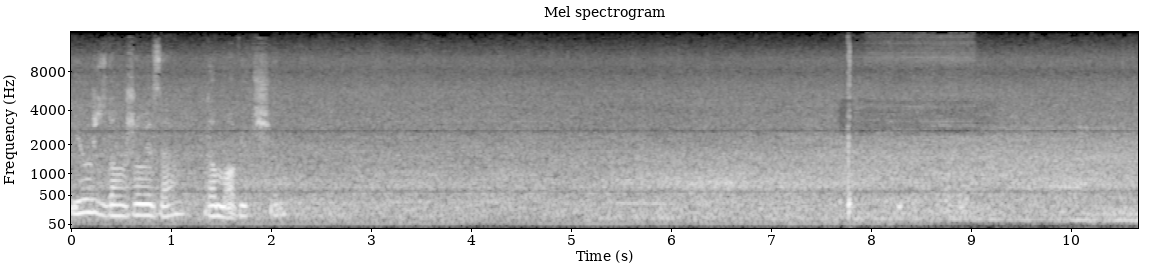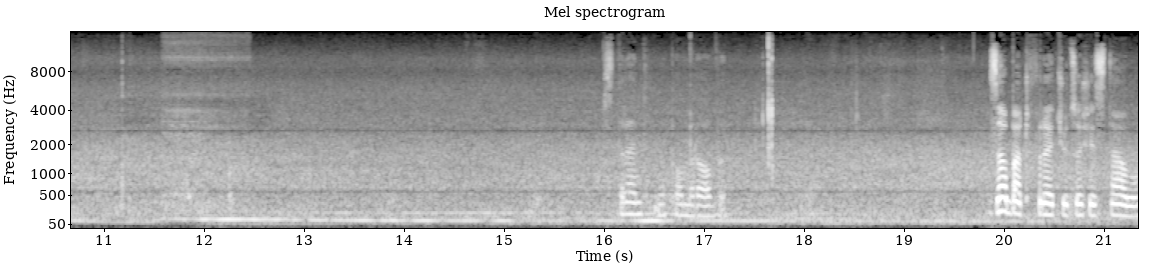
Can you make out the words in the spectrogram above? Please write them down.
Już zdążyły zadomowić się. Wstrętny pomrowy. Zobacz, Freciu, co się stało.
